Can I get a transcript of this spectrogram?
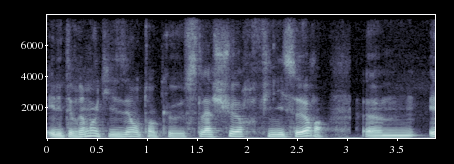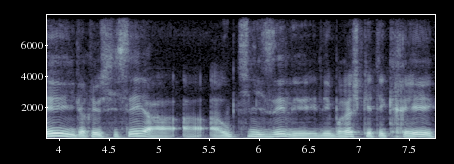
il était vraiment utilisé en tant que slasher finisseur, et il réussissait à, à, optimiser les, les, brèches qui étaient créées,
